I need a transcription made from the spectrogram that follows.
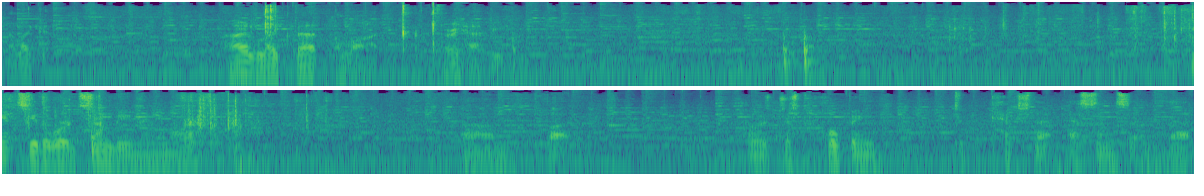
I like it. I like that a lot. Very happy. Can't see the word sunbeam anymore. Um, but I was just hoping to catch that essence of that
